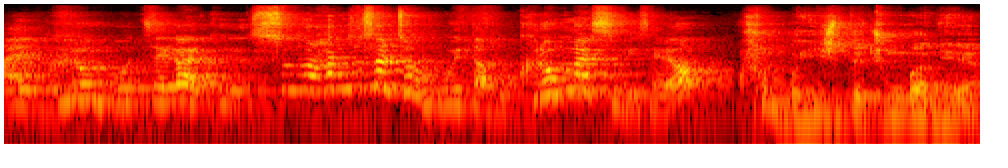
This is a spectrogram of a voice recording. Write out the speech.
아니 그럼 뭐 제가 그 21살처럼 보인다 뭐 그런 말씀이세요? 그럼 뭐 20대 중반이에요?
